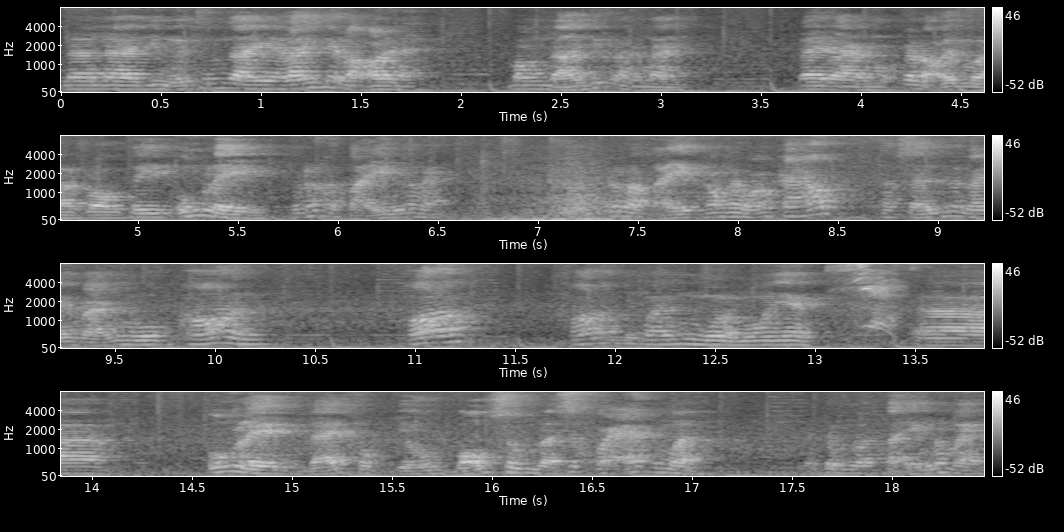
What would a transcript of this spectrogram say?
Nên à, Duy Nguyễn xuống đây lấy cái loại này nè. Mong đợi nhất lần này. Đây là một cái loại mà protein uống liền. Nó rất là tiện các bạn rất là tiện không phải quảng cáo. Thật sự cái này bạn mua khó hơn khó lắm. Khó lắm nhưng mà mua là mua nha. À, uống liền để phục vụ bổ sung là sức khỏe của mình. Nói chung là tiện lắm bạn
